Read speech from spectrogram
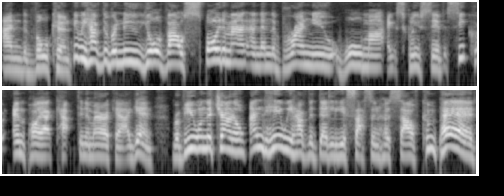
and Vulcan. Here we have the Renew Your Vow Spider-Man and then the brand new Walmart exclusive Secret Empire Captain America. Again, review on the channel. And here we have the Deadly Assassin herself compared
